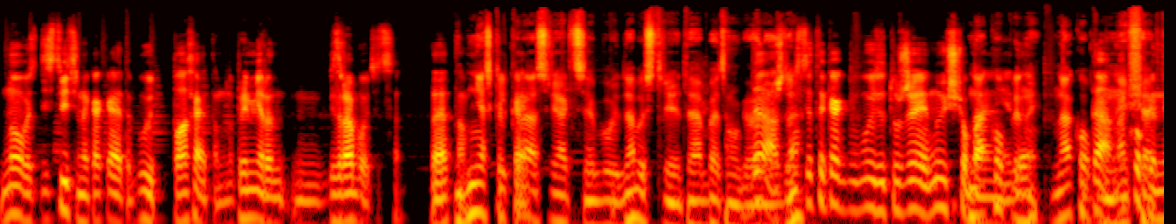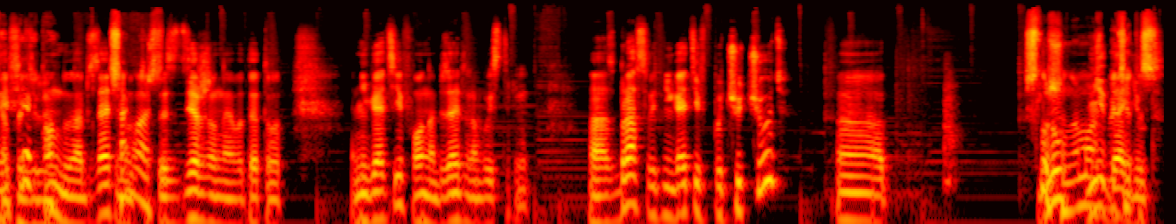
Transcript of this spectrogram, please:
новость действительно какая-то будет плохая, там, например, безработица, да, там, Несколько какая- раз реакция будет, да, быстрее? Ты об этом да, говоришь, то да? есть это как бы будет уже, ну, еще больнее, да. Накопленный, Да, накопленный, накопленный эффект, эффект, он обязательно, Согласен. то, что сдержанный вот это вот негатив, он обязательно выстрелит. А, сбрасывать негатив по чуть-чуть, э, Слушай, ну, ну, может не быть, это, дают. с-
